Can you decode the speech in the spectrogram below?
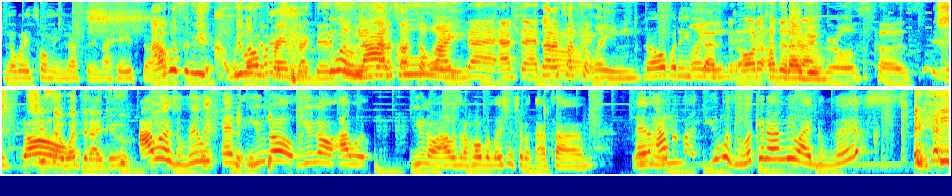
nobody told me nothing. I hate y'all. I wasn't. We wasn't Nobody- friends back then. He was so you gotta not talk cool to like that at that You gotta time. talk to Oyin. nobody Oy, said and it. all the other did I do? girls, cause She said, "What did I do?" I was really, and you know, you know, I was, you know, I was in a whole relationship at that time, and I Mm-hmm. was like, you was looking at me like this. He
